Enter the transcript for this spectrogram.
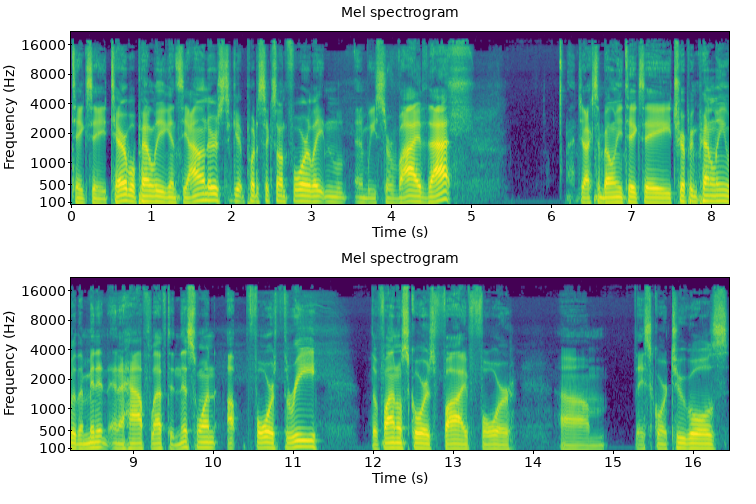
takes a terrible penalty against the islanders to get put a 6 on 4 late in, and we survive that jackson bellamy takes a tripping penalty with a minute and a half left in this one up 4-3 the final score is 5-4 um, they score two goals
